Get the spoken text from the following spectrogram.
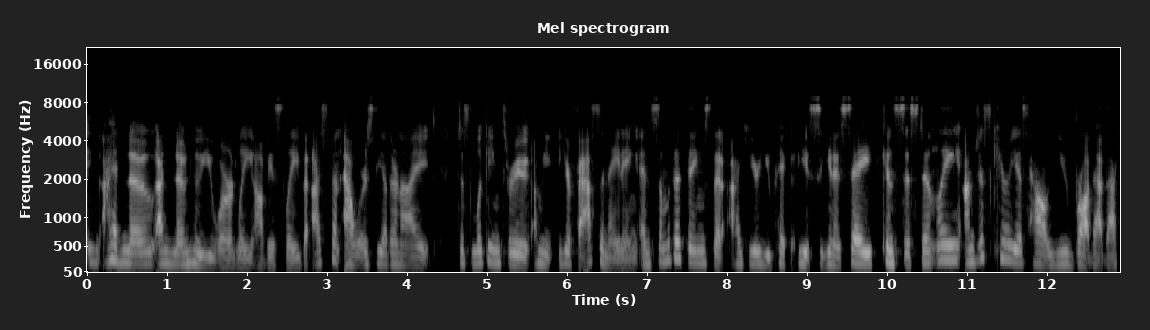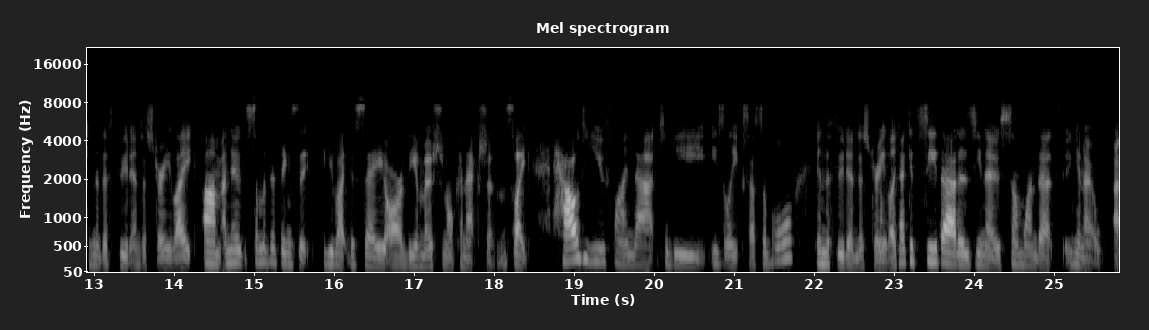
I had no, I'd known who you were, Lee, obviously, but I spent hours the other night just looking through. I mean, you're fascinating, and some of the things that I hear you pick, you, you know, say consistently. I'm just curious how you brought that back into the food industry. Like, um, I know some of the things that you like to say are the emotional connections. Like, how do you find that to be easily accessible in the food industry? Like, I could see that as, you know, someone that, you know, uh,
